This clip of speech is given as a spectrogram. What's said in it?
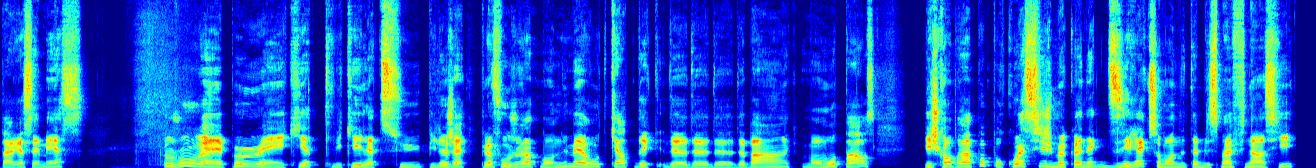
par SMS, toujours un peu inquiet de cliquer là-dessus. Puis là, puis là, il faut que je rentre mon numéro de carte de- de- de- de banque, mon mot de passe. Et je comprends pas pourquoi, si je me connecte direct sur mon établissement financier,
